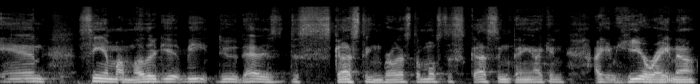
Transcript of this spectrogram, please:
and seeing my mother get beat, dude, that is disgusting, bro. That's the most disgusting thing I can I can hear right now.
